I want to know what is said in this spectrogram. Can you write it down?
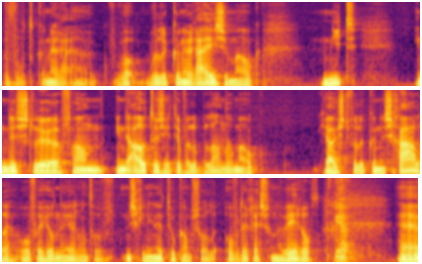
bijvoorbeeld kunnen, willen kunnen reizen, maar ook niet in de sleur van in de auto zitten willen belanden, maar ook juist willen kunnen schalen over heel Nederland of misschien in de toekomst over de rest van de wereld. ja, Eh,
